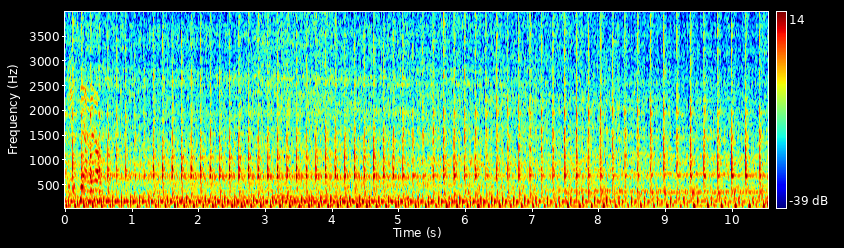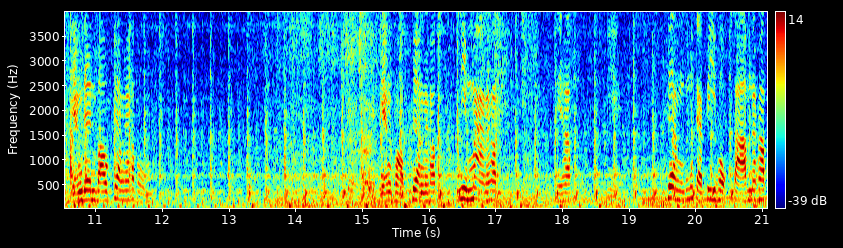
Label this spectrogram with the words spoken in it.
เสียงเครื่องนะครับ เสียงเดิ นเบาเครื่องนะครับผม เสียงหอบเครื่องนะครับ นิ่มมากนะครับ นี่ครับนี่เครื่องตั้งแต่ปี 63 นะครับ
